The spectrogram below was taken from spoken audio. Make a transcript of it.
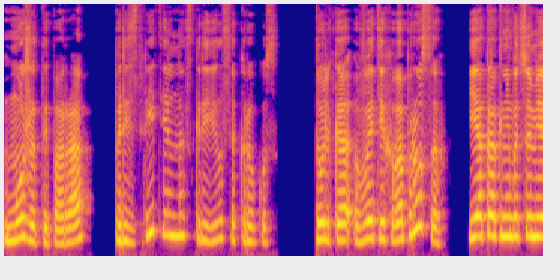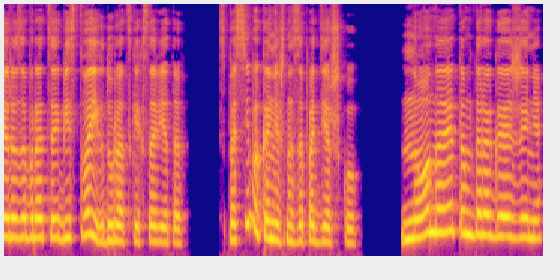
Может и пора, презрительно скривился Крокус. Только в этих вопросах я как-нибудь сумею разобраться без твоих дурацких советов. Спасибо, конечно, за поддержку. Но на этом, дорогая Женя,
